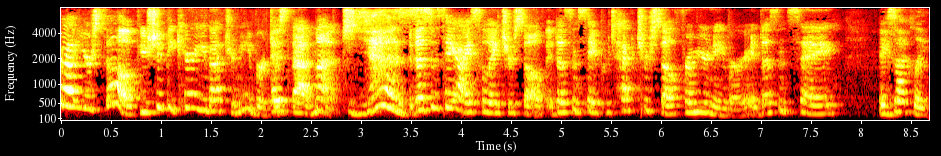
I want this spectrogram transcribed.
about yourself, you should be caring about your neighbor just that much. Yes. It doesn't say isolate yourself. It doesn't say protect yourself from your neighbor. It doesn't say Exactly.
